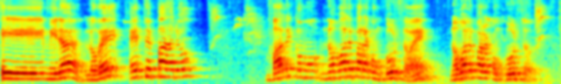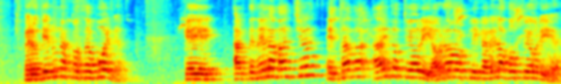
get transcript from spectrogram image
Y mirad, ¿lo veis? Este pájaro vale como. no vale para concursos, ¿eh? No vale para concursos. Pero tiene unas cosas buenas. Que al tener la mancha, estaba, hay dos teorías. Ahora os explicaré las dos teorías.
